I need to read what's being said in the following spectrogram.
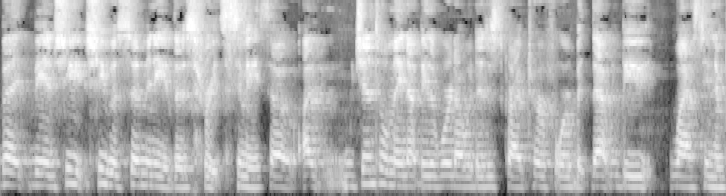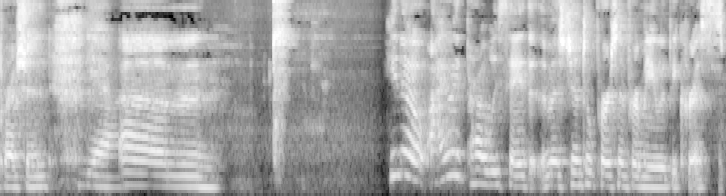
but man, she she was so many of those fruits to me. So I, gentle may not be the word I would have described her for, but that would be lasting impression. Yeah. Um, you know, I would probably say that the most gentle person for me would be Chris.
